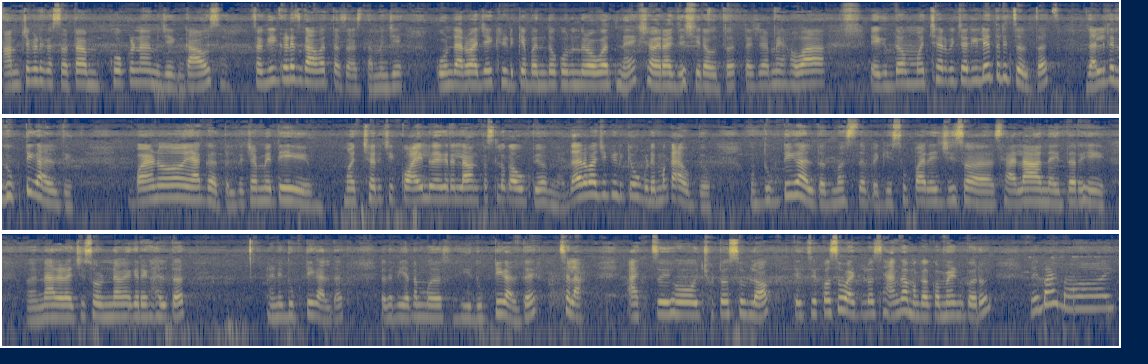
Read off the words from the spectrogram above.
आमच्याकडे कसं आता कोकणात म्हणजे गाव सगळीकडेच गावात तसं असतं. म्हणजे कोण दरवाजे खिडके बंद करून रवत नाही शहरात जशी रवतात त्याच्यामुळे हवा एकदम मच्छर बिच्छर इले तरी चलतात. झाले तरी दुपटी घालते पण या करतात त्याच्यामुळे ते मच्छरची कॉईल वगैरे लावून तसलं काय उपयोग नाही. दरवाजे खिडके उघडे मग काय उपयोग? मग धुकटी घालतात मस्तपैकी. सुपारीची स सॅला नाहीतर हे नारळाची सोडणं वगैरे घालतात. आणि दुपटी घालतात. तर मी आता मग ही दुपटी घालतोय. चला आजचं हो छोटंसं ब्लॉग त्याचं कसं वाटलं सांगा मग कमेंट करून. आणि बाय बाय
